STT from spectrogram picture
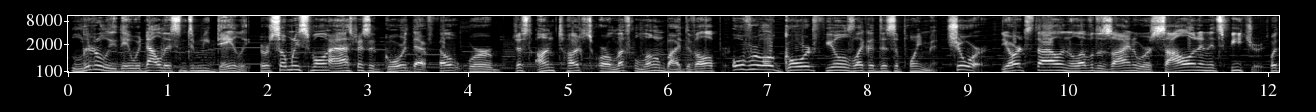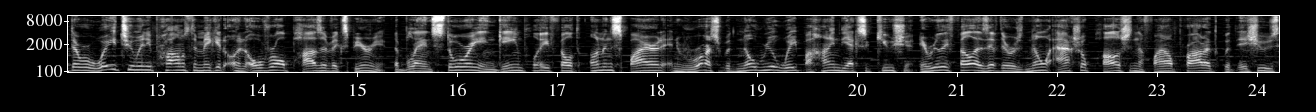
literally they would not listen to me daily. There were so many smaller aspects of Gord that felt were just untouched or left alone by a developer. Overall, Gord feels like a disappointment. Sure, the art style and the level design were solid in its features, but there were way too many problems to make it an overall positive experience. The bland story and gameplay felt uninspired and rushed with no real weight behind the execution. It really felt as if there was no actual polish in the final product with issues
